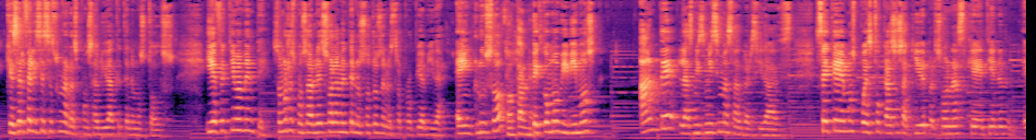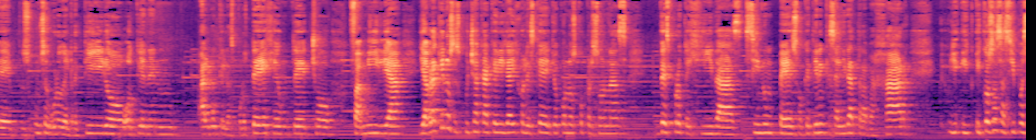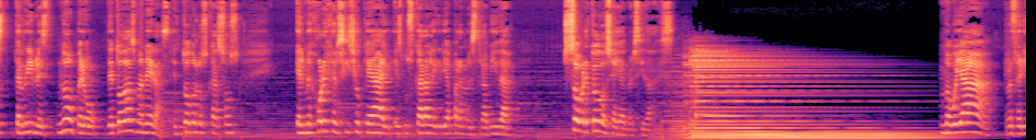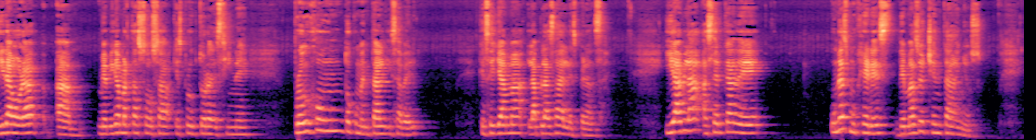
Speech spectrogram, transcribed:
que ser felices es una responsabilidad que tenemos todos. Y efectivamente, somos responsables solamente nosotros de nuestra propia vida e incluso de cómo vivimos ante las mismísimas adversidades. Sé que hemos puesto casos aquí de personas que tienen eh, pues, un seguro del retiro o tienen algo que las protege, un techo, familia. Y habrá quien nos escucha acá que diga, híjole, es que yo conozco personas desprotegidas, sin un peso, que tienen que salir a trabajar y, cosas así, pues terribles. No, pero de todas maneras, en todos los casos, el mejor ejercicio que hay es buscar alegría para nuestra vida, sobre todo si hay adversidades. Me voy a referir ahora a mi amiga Marta Sosa, que es productora de cine, produjo un documental, Isabel, que se llama La Plaza de la Esperanza. Y habla acerca de unas mujeres de más de 80 años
